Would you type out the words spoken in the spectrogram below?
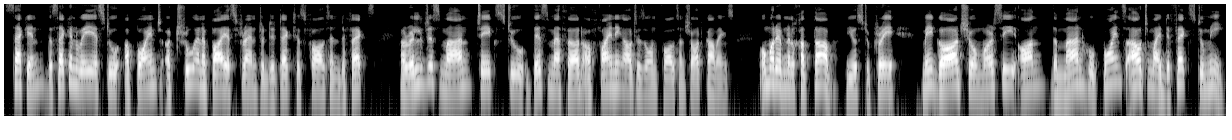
Second, the second way is to appoint a true and a pious friend to detect his faults and defects. A religious man takes to this method of finding out his own faults and shortcomings. Umar ibn al-Khattab used to pray, May God show mercy on the man who points out my defects to me.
